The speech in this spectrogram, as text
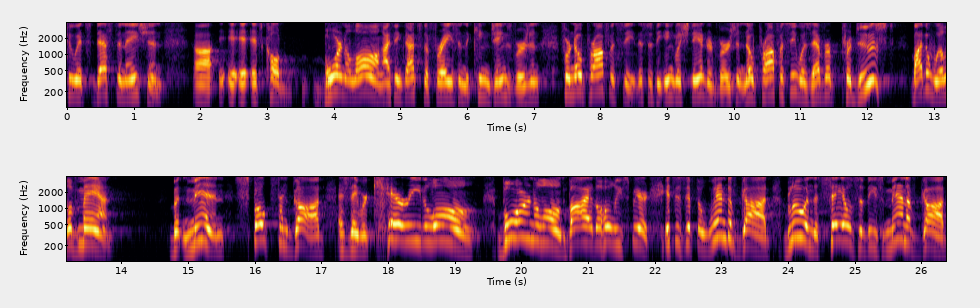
to its destination. Uh, it, it's called borne along. I think that's the phrase in the King James Version. For no prophecy, this is the English Standard Version, no prophecy was ever produced by the will of man. But men spoke from God as they were carried along, borne along by the Holy Spirit. It's as if the wind of God blew in the sails of these men of God,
